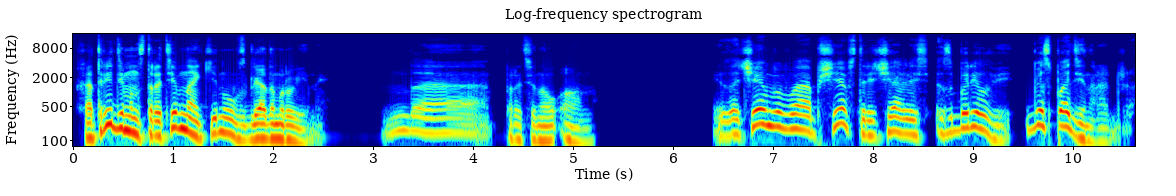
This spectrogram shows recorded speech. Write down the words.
Хатри демонстративно окинул взглядом руины. «Да», — протянул он. «И зачем вы вообще встречались с Барилви, господин Раджат?»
